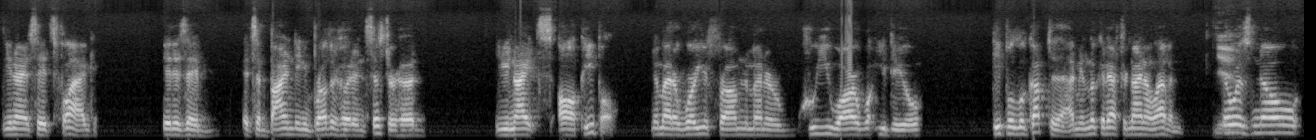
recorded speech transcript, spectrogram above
the United States flag, it is a it's a binding brotherhood and sisterhood, unites all people, no matter where you're from, no matter who you are, what you do. People look up to that. I mean, look at after 9/11. Yeah. There was no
